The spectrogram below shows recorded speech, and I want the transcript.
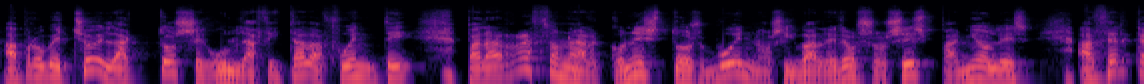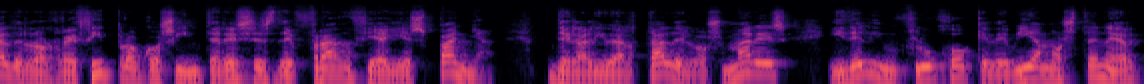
aprovechó el acto, según la citada fuente, para razonar con estos buenos y valerosos españoles acerca de los recíprocos intereses de Francia y España, de la libertad de los mares y del influjo que debíamos tener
